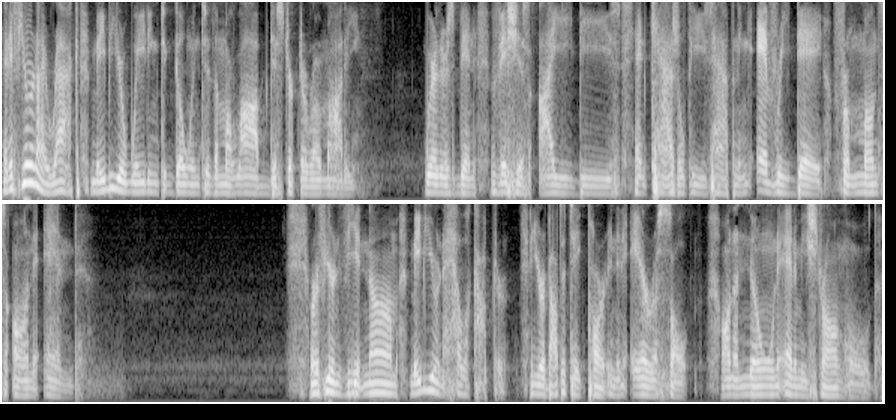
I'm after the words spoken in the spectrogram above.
And if you're in Iraq, maybe you're waiting to go into the Malab district of Ramadi, where there's been vicious IEDs and casualties happening every day for months on end. Or if you're in Vietnam, maybe you're in a helicopter and you're about to take part in an air assault on a known enemy stronghold.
